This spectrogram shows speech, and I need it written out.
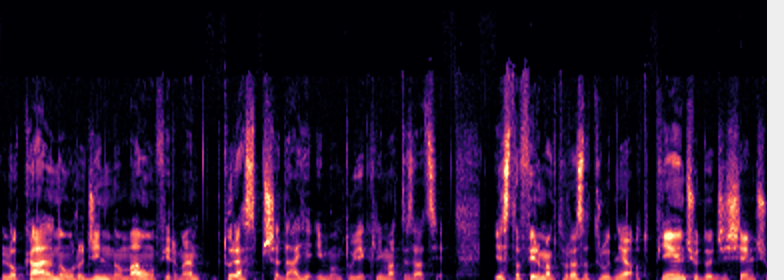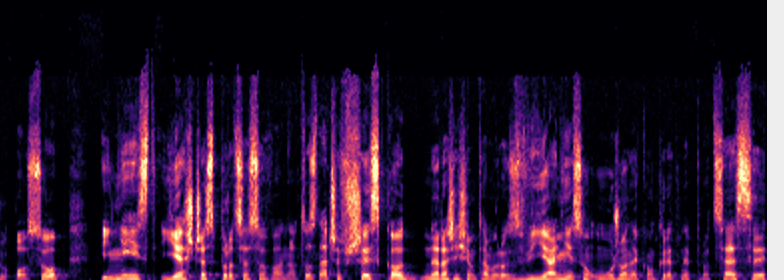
lokalną, rodzinną, małą firmę, która sprzedaje i montuje klimatyzację. Jest to firma, która zatrudnia od 5 do 10 osób i nie jest jeszcze sprocesowana. To znaczy, wszystko na razie się tam rozwija, nie są ułożone konkretne procesy.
